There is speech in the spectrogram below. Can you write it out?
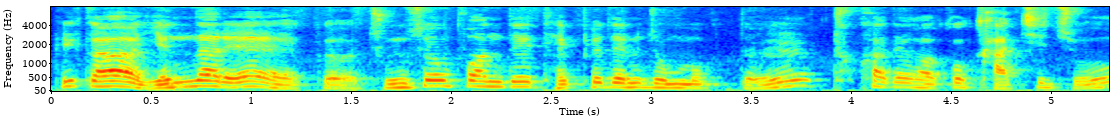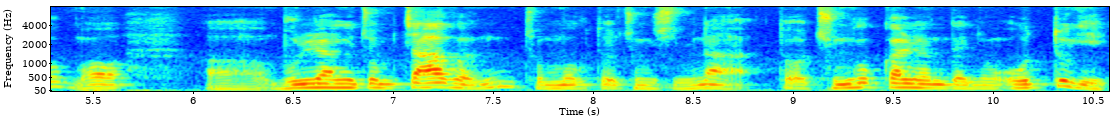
그러니까 옛날에 그 중소형 펀드에 대표되는 종목들 특화돼 갖고 가치주 뭐 어, 물량이 좀 작은 종목들 중심이나 또 중국 관련된 좀 오뚜기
